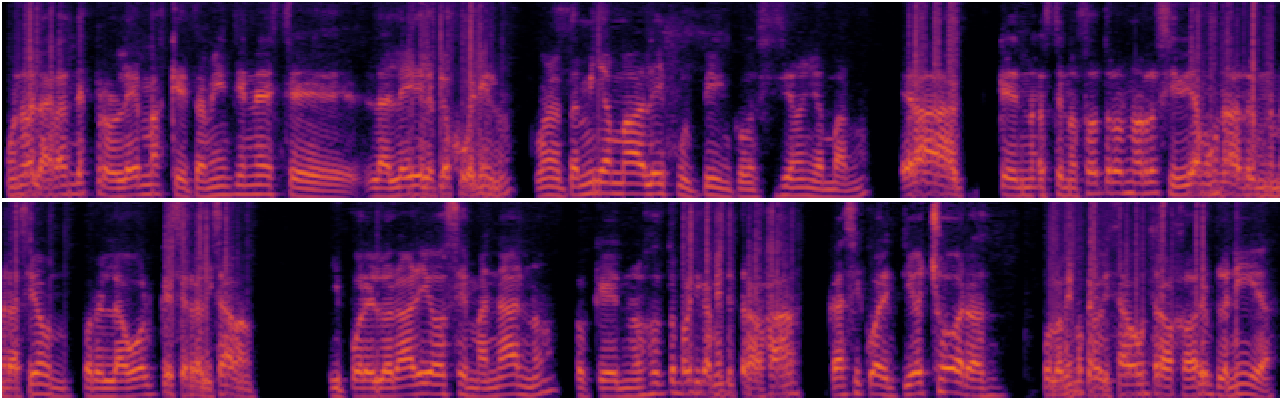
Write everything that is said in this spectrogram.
uno de los grandes problemas que también tiene este, la ley del empleo juvenil, ¿no? Bueno, también llamada ley Fulpín, como se hicieron llamar, ¿no? Era que nosotros no recibíamos una remuneración por el labor que se realizaban y por el horario semanal, ¿no? Porque nosotros prácticamente trabajábamos casi 48 horas, por lo mismo que realizaba un trabajador en planilla.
